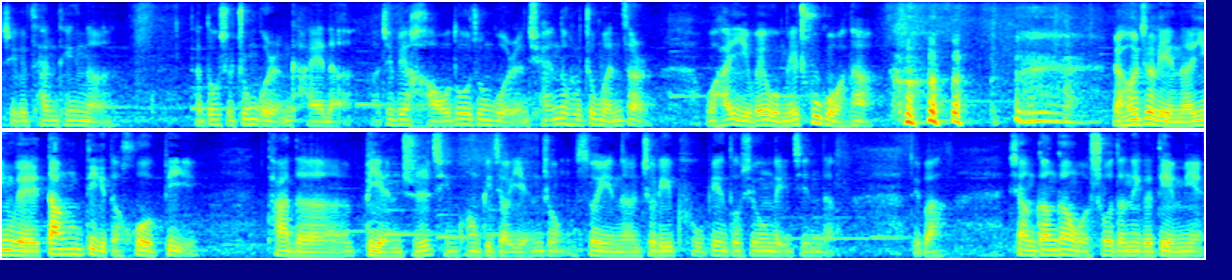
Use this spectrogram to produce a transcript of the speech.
这个餐厅呢。它都是中国人开的啊，这边好多中国人，全都是中文字儿，我还以为我没出国呢。然后这里呢，因为当地的货币，它的贬值情况比较严重，所以呢，这里普遍都是用美金的，对吧？像刚刚我说的那个店面，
